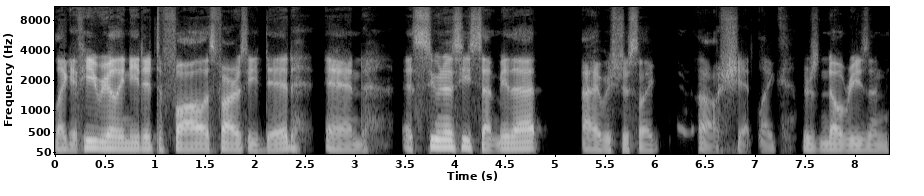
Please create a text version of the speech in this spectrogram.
like if he really needed to fall as far as he did. And as soon as he sent me that, I was just like, oh shit! Like there's no reason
